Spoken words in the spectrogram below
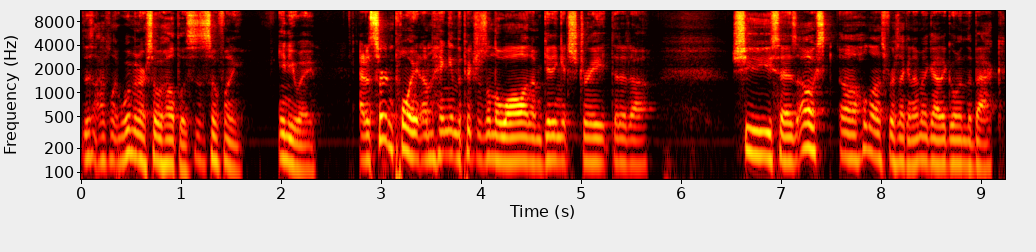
this, I'm like, women are so helpless. This is so funny. Anyway, at a certain point, I'm hanging the pictures on the wall and I'm getting it straight. Da da da. She says, "Oh, uh, hold on for a second. I got to go in the back."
